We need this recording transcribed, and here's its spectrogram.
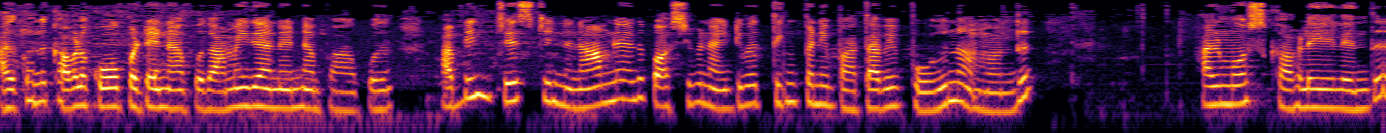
அதுக்கு வந்து கவலை கோவப்பட்டு என்ன போகுது அமைதியான என்ன போகுது அப்படின்னு ஜஸ்ட் இந்த நாமளே வந்து பாசிட்டிவாக நெகட்டிவாக திங்க் பண்ணி பார்த்தாவே போதும். நம்ம வந்து ஆல்மோஸ்ட் கவலையிலேருந்து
